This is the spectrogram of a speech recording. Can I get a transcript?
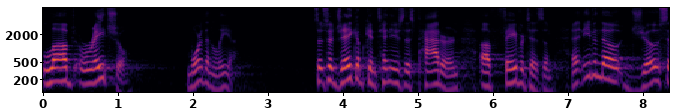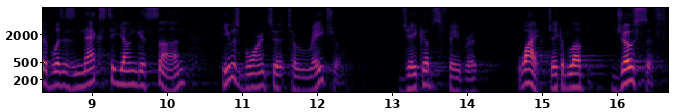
loved Rachel more than Leah. So, so Jacob continues this pattern of favoritism. And even though Joseph was his next to youngest son, he was born to, to Rachel, Jacob's favorite wife. Jacob loved Joseph,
